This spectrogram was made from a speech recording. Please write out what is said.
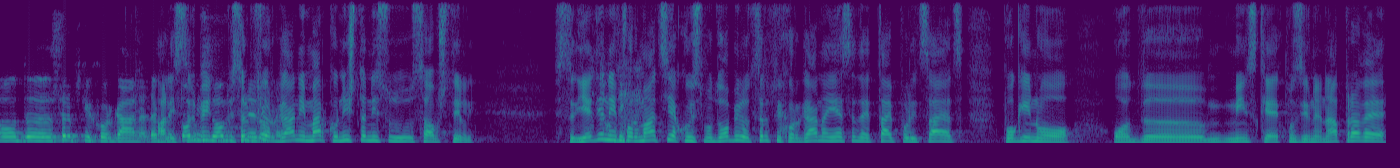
od srpskih organa. Dakle, Ali Srbi, srpski organi, Marko, ništa nisu saopštili. Jedina informacija koju smo dobili od srpskih organa jeste da je taj policajac poginuo od e, minske eksplozivne naprave,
